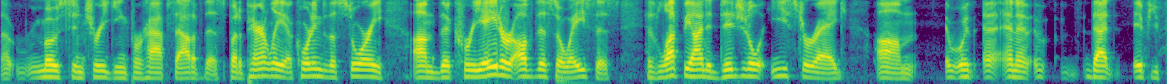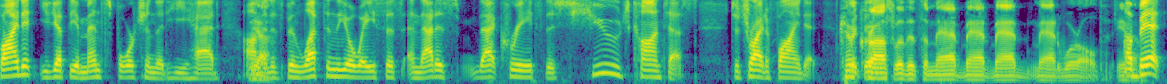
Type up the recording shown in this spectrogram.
uh, most intriguing, perhaps, out of this. But apparently, according to the story, um, the creator of this oasis has left behind a digital Easter egg. Um, with and a, that if you find it, you get the immense fortune that he had, um, Yeah. and it's been left in the oasis, and that is that creates this huge contest to try to find it. Kind of within- cross with it's a mad, mad, mad, mad world. you know. a bit,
